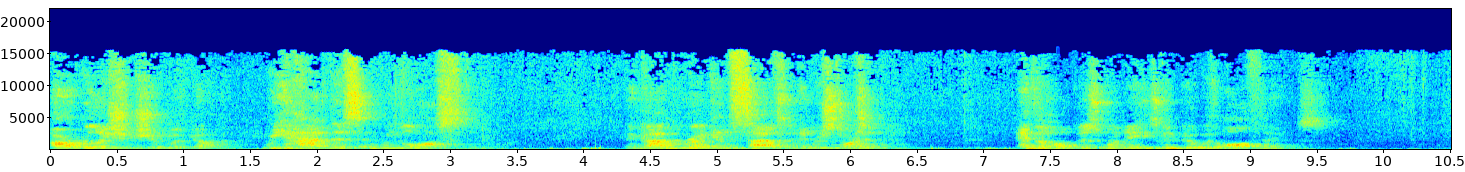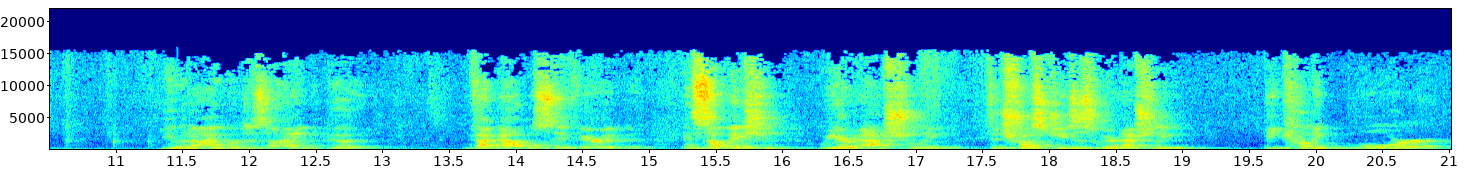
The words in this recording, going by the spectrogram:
our relationship with God. We had this and we lost it. And God reconciles it and restores it. And the hope is one day He's going to do it with all things. You and I were designed good. In fact, God will say very good. In salvation, we are actually, to trust Jesus, we are actually becoming more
